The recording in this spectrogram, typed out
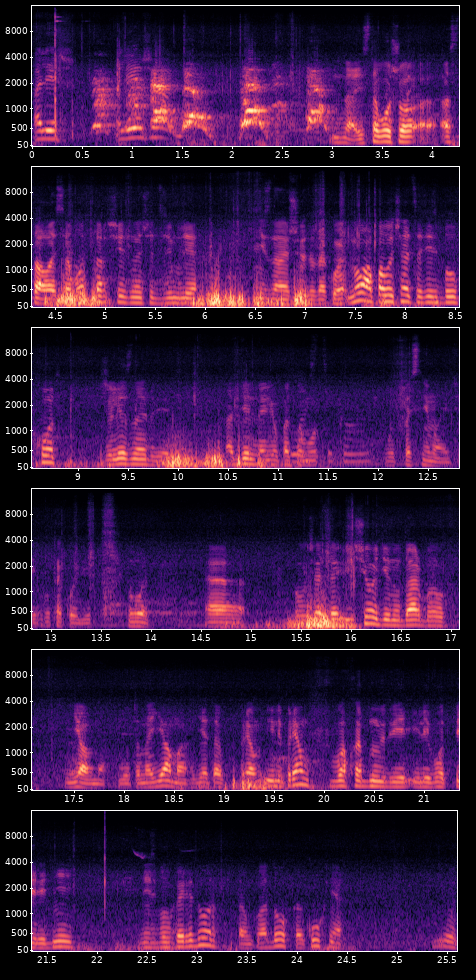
Олеж, Олежа, Да, из того, что осталось, а вот торчит, значит, в земле. Не знаю, что это такое. Ну, а получается, здесь был вход, железная дверь. Отдельно ее потом вот, вот поснимаете. Вот такой вид. Вот. Э, Получается, еще один удар был явно. Вот она яма, где-то прям, или прям во входную дверь, или вот перед ней. Здесь был коридор, там кладовка, кухня. И вот,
